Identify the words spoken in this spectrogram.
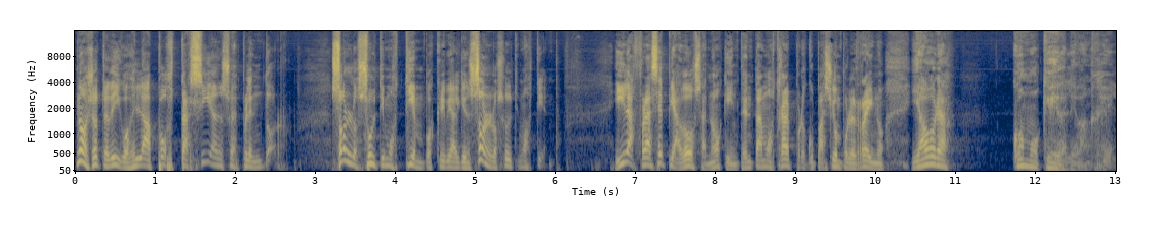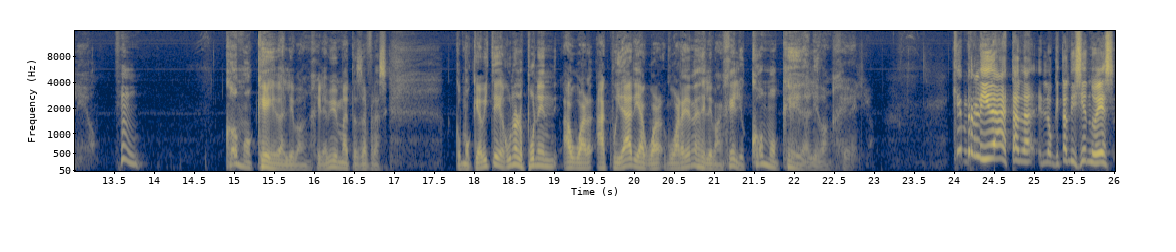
No, yo te digo, es la apostasía en su esplendor. Son los últimos tiempos, escribe alguien, son los últimos tiempos. Y la frase piadosa, ¿no? Que intenta mostrar preocupación por el reino. Y ahora, ¿Cómo queda el Evangelio? Hmm. ¿Cómo queda el Evangelio? A mí me mata esa frase. Como que, viste, algunos lo ponen a, cuidar y a guardianes del Evangelio. ¿Cómo queda el Evangelio? Que en realidad lo que están diciendo es,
